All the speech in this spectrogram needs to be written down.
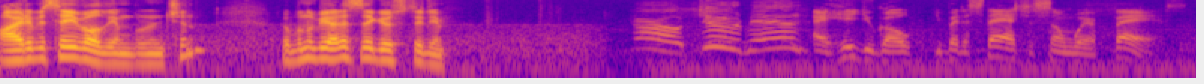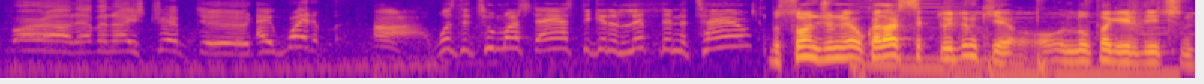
Ayrı bir save alayım bunun için. Ve bunu bir ara size göstereyim. Man. Hey, here you go. You better stash it somewhere fast. Far out. Have a nice trip, dude. Hey, wait a... Bu son cümleyi o kadar sık duydum ki o loop'a girdiği için.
